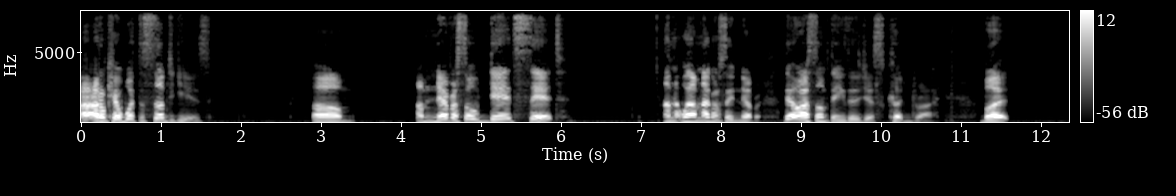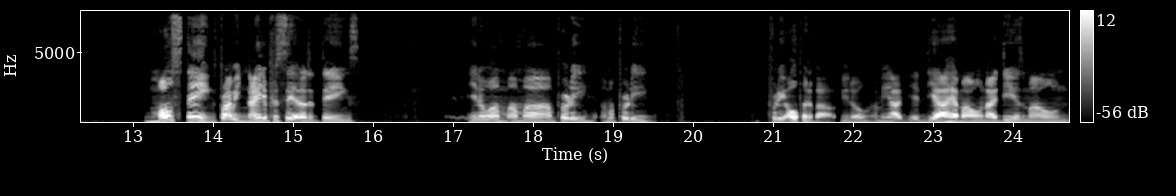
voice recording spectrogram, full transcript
I don't care what the subject is. Um, I'm never so dead set. I'm not well. I'm not gonna say never there are some things that are just cut and dry. But most things, probably 90% of the things, you know, I'm I'm uh, I'm pretty I'm a pretty pretty open about, you know. I mean, I, yeah, I have my own ideas my own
